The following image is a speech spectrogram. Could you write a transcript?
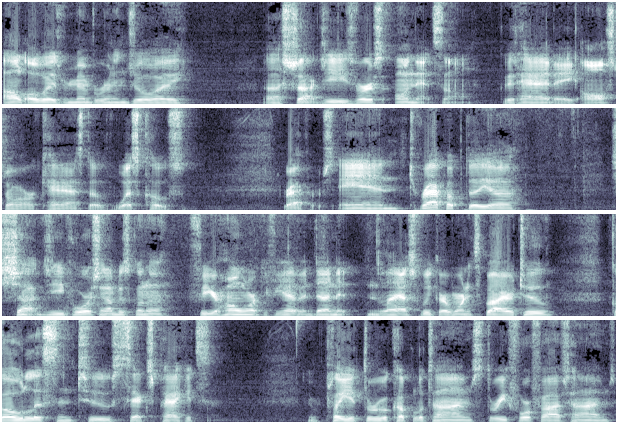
I'll always remember and enjoy uh, Shock G's verse on that song. It had a all-star cast of West Coast rappers. And to wrap up the uh, Shock G portion, I'm just gonna for your homework if you haven't done it in the last week or weren't inspired to, go listen to Sex Packets play it through a couple of times, three, four, five times,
